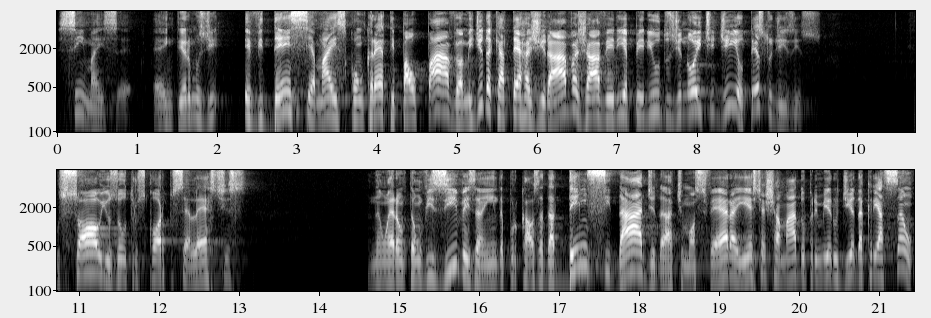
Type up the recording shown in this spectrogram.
Sim, mas é, em termos de evidência mais concreta e palpável, à medida que a terra girava, já haveria períodos de noite e dia, o texto diz isso. O sol e os outros corpos celestes não eram tão visíveis ainda por causa da densidade da atmosfera, e este é chamado o primeiro dia da criação,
